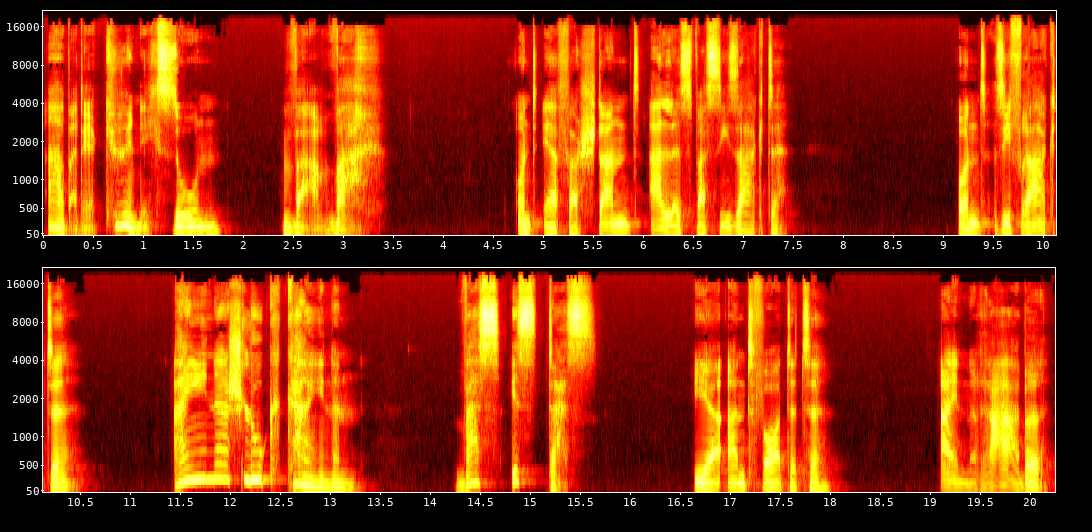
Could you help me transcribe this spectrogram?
Aber der Königssohn war wach und er verstand alles, was sie sagte. Und sie fragte, einer schlug keinen. Was ist das? Er antwortete, ein Rabe,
